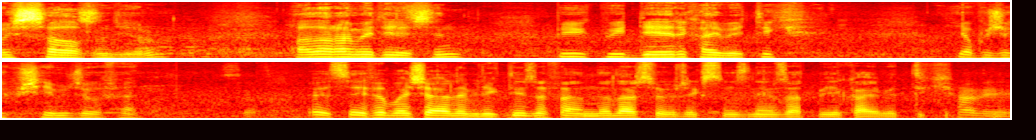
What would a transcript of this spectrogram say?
başı sağ olsun diyorum. Allah rahmet eylesin. Büyük bir değeri kaybettik. Yapacak bir şeyimiz yok efendim. Evet Seyfi Başar'la birlikteyiz. Efendim neler söyleyeceksiniz? Nevzat Bey'i kaybettik. Tabii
